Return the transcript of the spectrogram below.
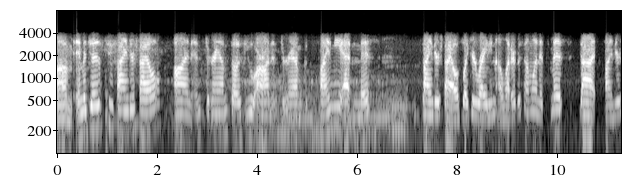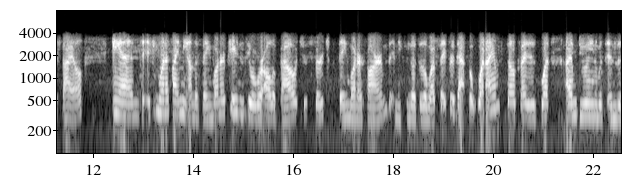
um, images to find your style on Instagram. So if you are on Instagram, find me at Miss Find Your Style. It's like you're writing a letter to someone. It's Miss dot Find Your Style. And if you want to find me on the Thingmunner page and see what we're all about, just search Thingmunner Farms and you can go to the website for that. But what I am so excited is what I'm doing within the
